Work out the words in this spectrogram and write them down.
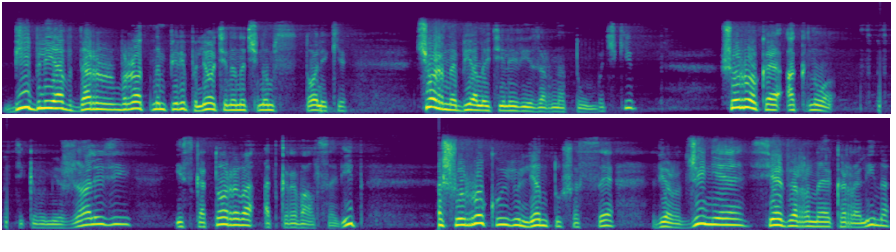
Библия в добротном переплете на ночном столике, черно-белый телевизор на тумбочке, широкое окно пластиковыми жалюзи из которого открывался вид на широкую ленту шоссе Вирджиния, Северная Каролина,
